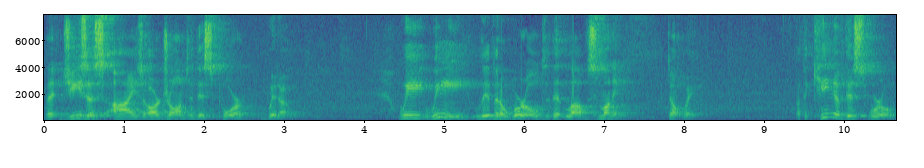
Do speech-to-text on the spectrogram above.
that Jesus' eyes are drawn to this poor widow. We, we live in a world that loves money, don't we? But the king of this world,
